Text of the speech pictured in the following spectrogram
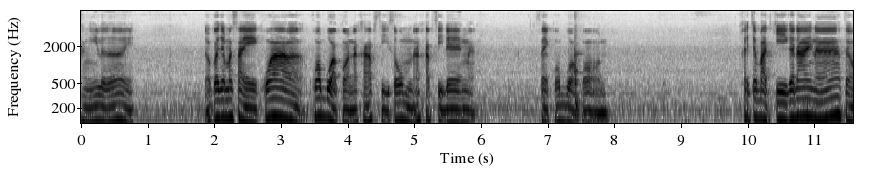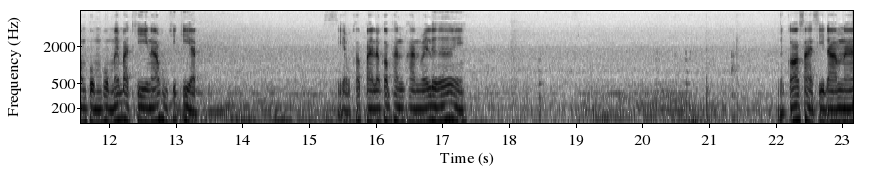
ทางนี้เลย เราก็จะมาใส่ขั้วขั้วบวกก่อนนะครับ สีส้มนะครับ สีแดงนะ่ะ ใส่ขั้วบวกก่อน ใครจะบัตรกีก็ได้นะ แต่ของผมผมไม่บัตรกีนะ ผมขี้เกียจ เสียบเข้าไปแล้วก็พันพันไว้เลย ก็ใสายสีดำนะ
